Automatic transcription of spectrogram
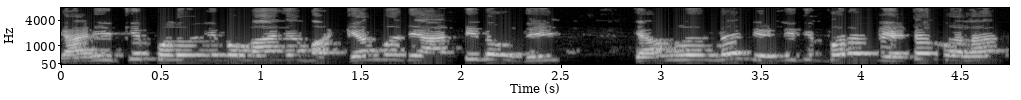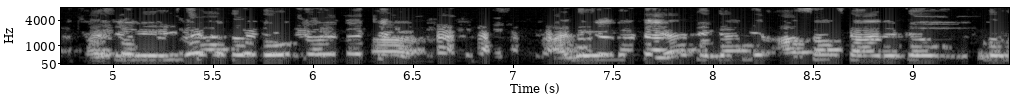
गाडी इतकी पळवली पण माझ्या भाग्यामध्ये आरती नव्हती. त्यामुळे नाही भेटली ती परत भेटत मला अशी मी इच्छा करतो. आणि या ठिकाणी असाच कार्यक्रम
